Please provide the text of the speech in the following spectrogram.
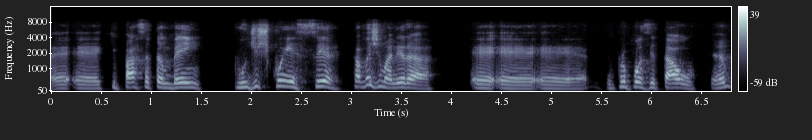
é, é que passa também por desconhecer, talvez de maneira é, é, proposital, né?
